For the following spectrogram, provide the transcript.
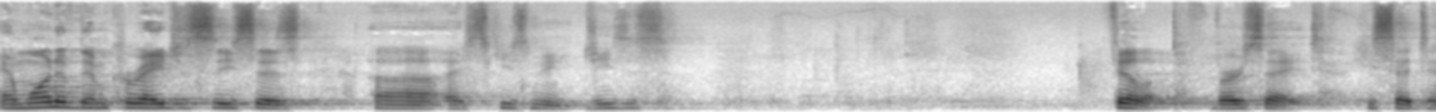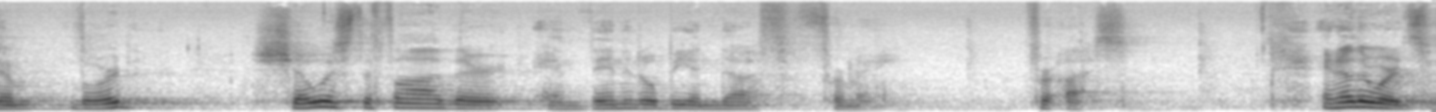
And one of them courageously says, uh, Excuse me, Jesus. Philip, verse 8, he said to him, Lord, show us the Father, and then it'll be enough for me, for us. In other words,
